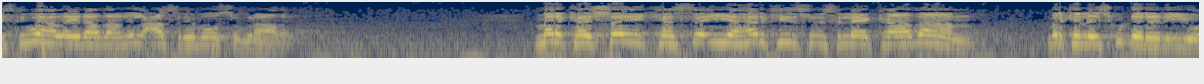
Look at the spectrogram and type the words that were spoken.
istiwaha la yidhahdaan lilcasri buu u sugnaaday marka shay kasta iyo harkiisu isleekaadaan marka la isku dherariyo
